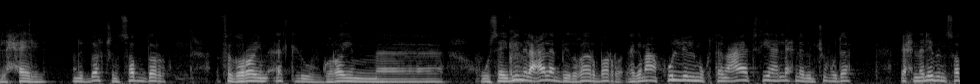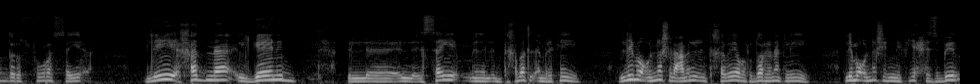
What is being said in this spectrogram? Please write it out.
الحالي. ما نفضلش نصدر في جرائم قتل وفي جرائم آه، وسايبين العالم بيتغير بره. يا جماعة كل المجتمعات فيها اللي إحنا بنشوفه ده إحنا ليه بنصدر الصورة السيئة؟ ليه خدنا الجانب ال- ال- السيء من الانتخابات الأمريكية؟ ليه ما قلناش العملية الانتخابية بتدار هناك ليه؟ ليه ما قلناش إن في حزبين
